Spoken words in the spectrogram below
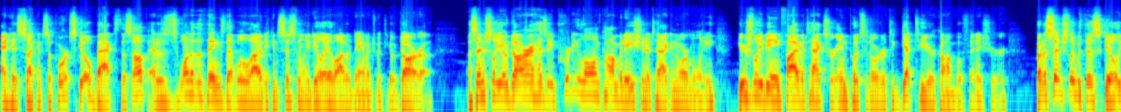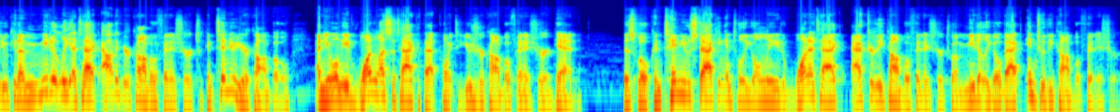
and his second support skill backs this up as it's one of the things that will allow you to consistently deal a lot of damage with Yodarha. Essentially, Yodarha has a pretty long combination attack normally, usually being 5 attacks or inputs in order to get to your combo finisher, but essentially with this skill, you can immediately attack out of your combo finisher to continue your combo, and you will need one less attack at that point to use your combo finisher again. This will continue stacking until you only need one attack after the combo finisher to immediately go back into the combo finisher,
